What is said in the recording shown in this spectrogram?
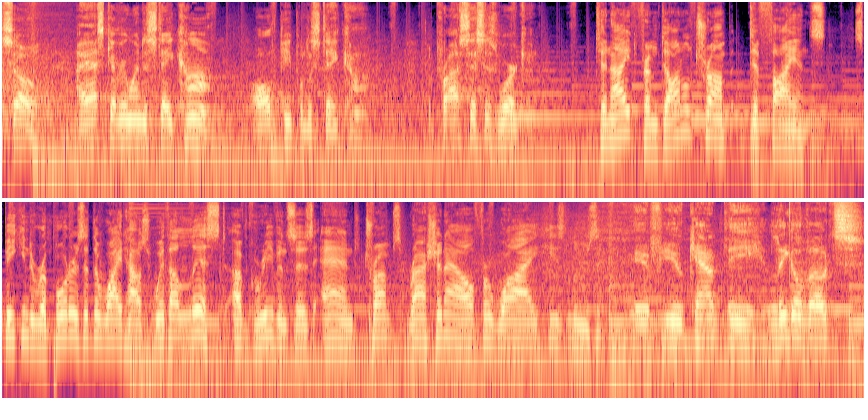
So I ask everyone to stay calm, all the people to stay calm. The process is working. Tonight, from Donald Trump, defiance. Speaking to reporters at the White House with a list of grievances and Trump's rationale for why he's losing. If you count the legal votes,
